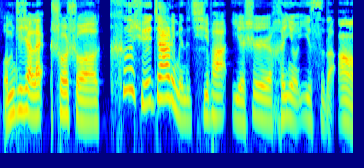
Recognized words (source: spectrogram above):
我们接下来说说科学家里面的奇葩，也是很有意思的啊。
